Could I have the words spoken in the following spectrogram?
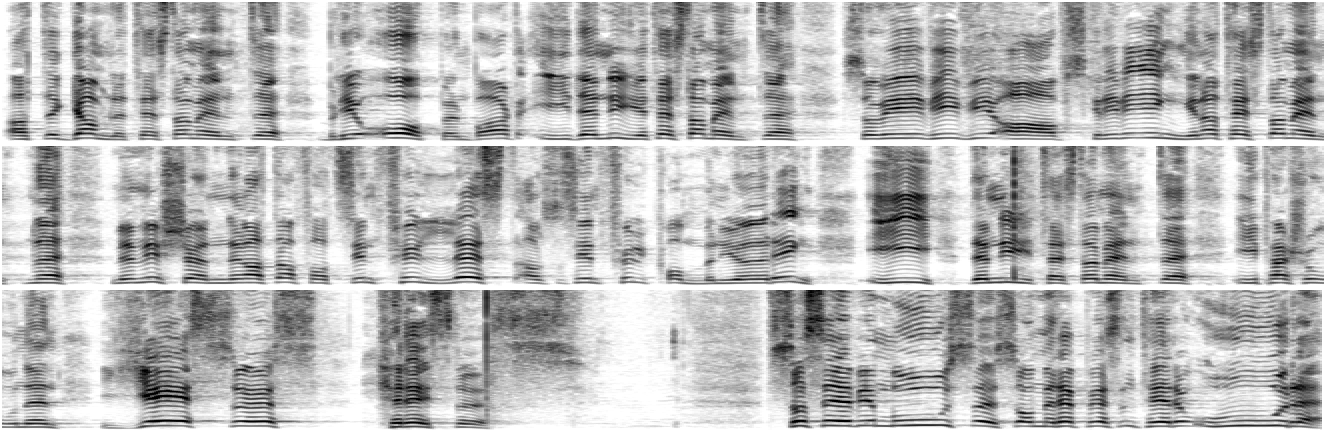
at Det gamle testamentet blir åpenbart i Det nye testamentet. Så vi, vi, vi, avskriver ingen av testamentene, men vi skjønner at det har fått sin fyllest, altså sin fullkommengjøring, i Det nye testamentet, i personen Jesus Kristus. Så ser vi Moses, som representerer Ordet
